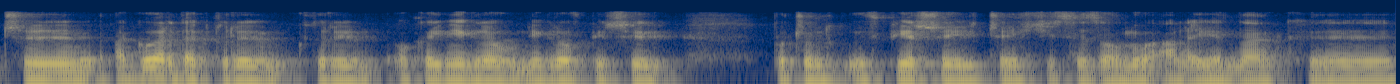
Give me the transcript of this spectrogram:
czy Aguerda, który, który ok, nie grał, nie grał w, pierwszej, początku, w pierwszej części sezonu, ale jednak y,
